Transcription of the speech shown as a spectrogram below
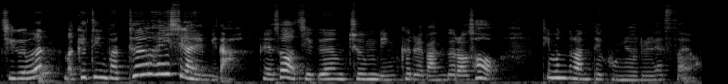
지금은 마케팅 파트 회의 시간입니다. 그래서 지금 줌 링크를 만들어서 팀원들한테 공유를 했어요.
